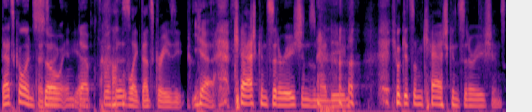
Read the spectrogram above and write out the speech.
That's going that's so like- in yeah. depth with I was it. like, that's crazy. yeah. cash considerations, my dude. You'll get some cash considerations.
